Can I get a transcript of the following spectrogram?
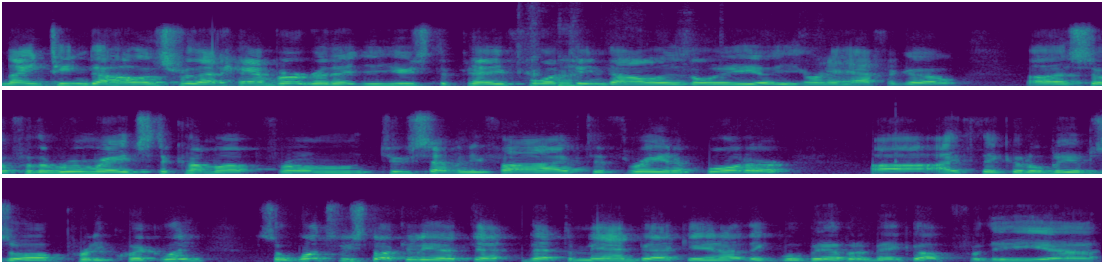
$19 for that hamburger that you used to pay $14 only a year and a half ago. Uh, so for the room rates to come up from 275 to three and a quarter, uh, I think it'll be absorbed pretty quickly. So once we start getting that, that, that demand back in, I think we'll be able to make up for the uh,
